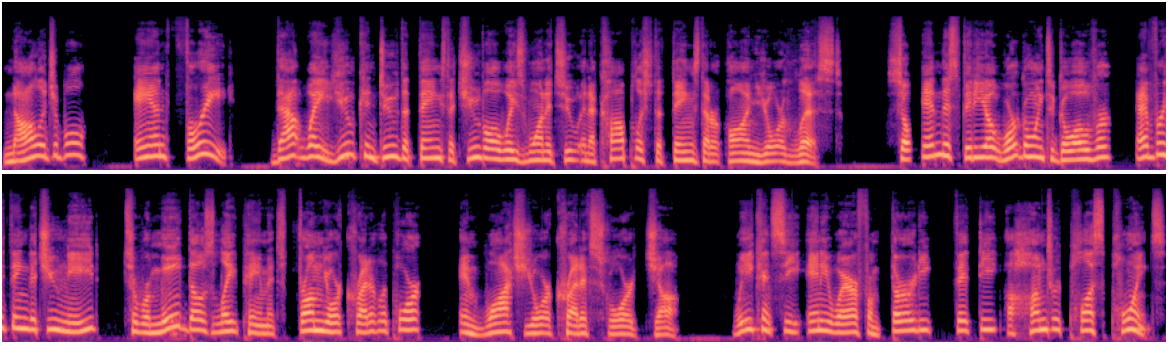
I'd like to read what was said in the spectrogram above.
knowledgeable and free. That way, you can do the things that you've always wanted to and accomplish the things that are on your list. So, in this video, we're going to go over everything that you need to remove those late payments from your credit report and watch your credit score jump. We can see anywhere from 30, 50, 100 plus points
